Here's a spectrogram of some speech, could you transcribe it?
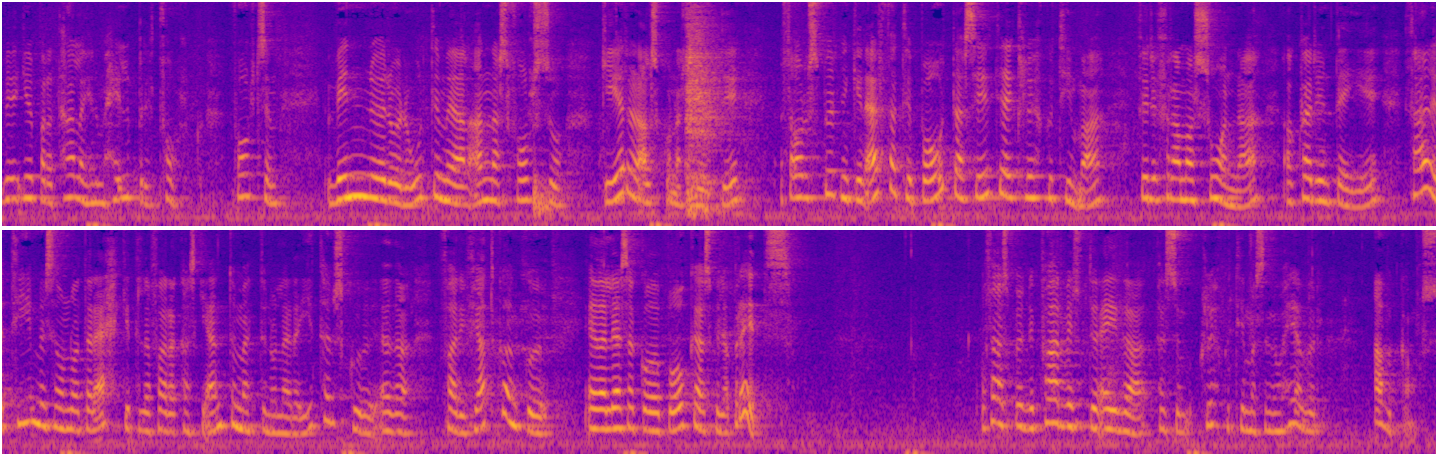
Ég er bara að tala hér um heilbröðt fólk. Fólk sem vinnur og eru úti meðal annars fólks og gerir alls konar hluti þá er spurningin, er það til bóta að sitja í klukkutíma fyrir fram að svona á hverjum degi? Það er tími sem hún notar ekki til að fara kannski endurmentin og læra ítelsku eða fara í fjallgöngu eða lesa góða bóka eða spila breyts og það er spurning hvar viltu eigða þessum klukkutíma sem þú hefur afgangs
